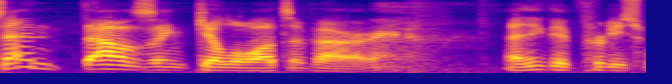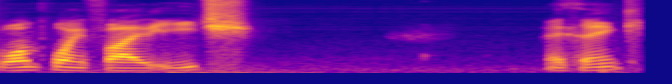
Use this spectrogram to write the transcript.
ten thousand kilowatts of power. I think they produce 1.5 each. I think.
